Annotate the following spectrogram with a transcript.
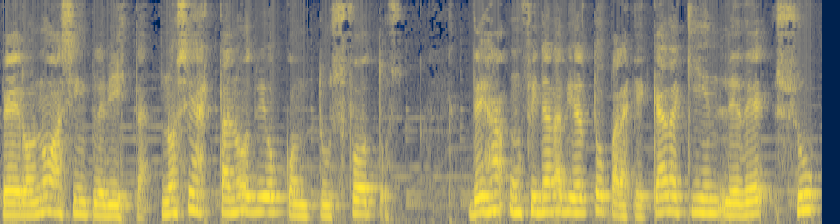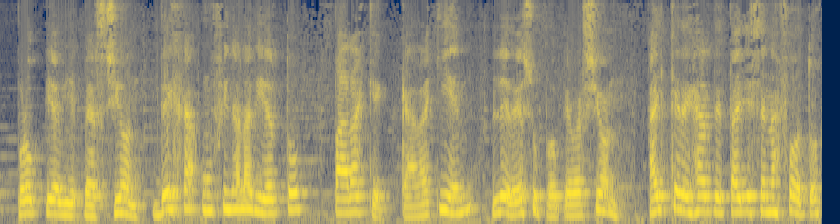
pero no a simple vista. No seas tan obvio con tus fotos. Deja un final abierto para que cada quien le dé su propia versión. Deja un final abierto para que cada quien le dé su propia versión. Hay que dejar detalles en las fotos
